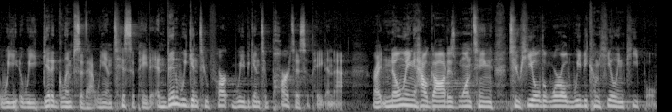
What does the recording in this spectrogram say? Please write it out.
We, we get a glimpse of that, we anticipate it, and then we begin to, part, we begin to participate in that right? Knowing how God is wanting to heal the world, we become healing people.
